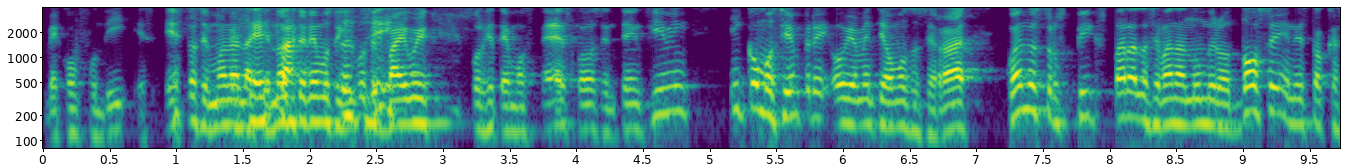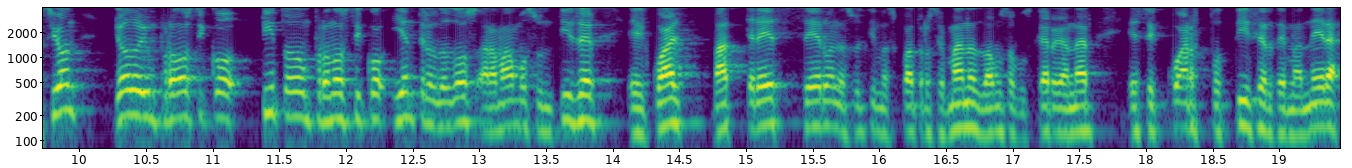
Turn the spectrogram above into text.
me confundí. Es esta semana la que no tenemos equipos en bye porque tenemos tres juegos en Thanksgiving. Y como siempre, obviamente vamos a cerrar con nuestros picks para la semana número 12 en esta ocasión. Yo doy un pronóstico, Tito da un pronóstico y entre los dos armamos un teaser, el cual va 3-0 en las últimas cuatro semanas. Vamos a buscar ganar ese cuarto teaser de manera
